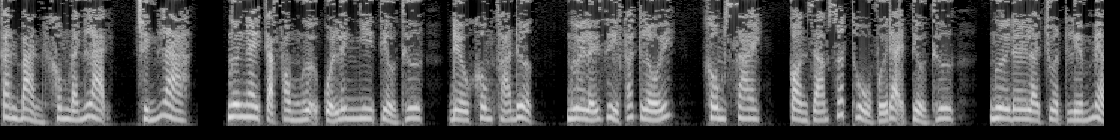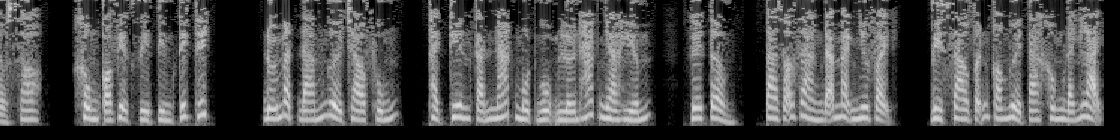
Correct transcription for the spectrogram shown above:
căn bản không đánh lại, chính là, ngươi ngay cả phòng ngự của Linh Nhi tiểu thư đều không phá được, ngươi lấy gì phách lối, không sai, còn dám xuất thủ với đại tiểu thư, ngươi đây là chuột liếm mèo so, không có việc gì tìm kích thích. Đối mặt đám người trào phúng, Thạch Kiên cắn nát một ngụm lớn hát nha hiếm, ghê tởm, ta rõ ràng đã mạnh như vậy, vì sao vẫn có người ta không đánh lại,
